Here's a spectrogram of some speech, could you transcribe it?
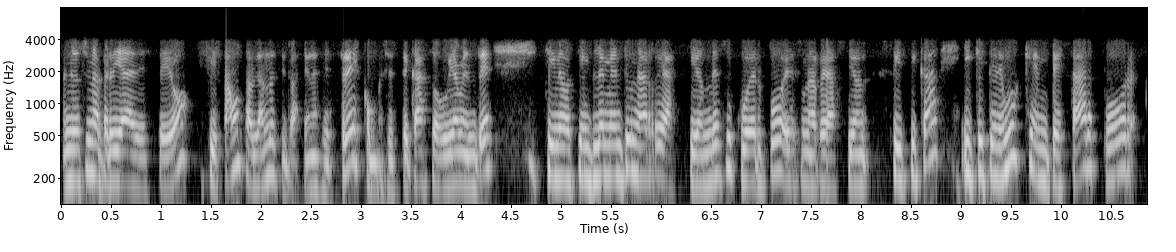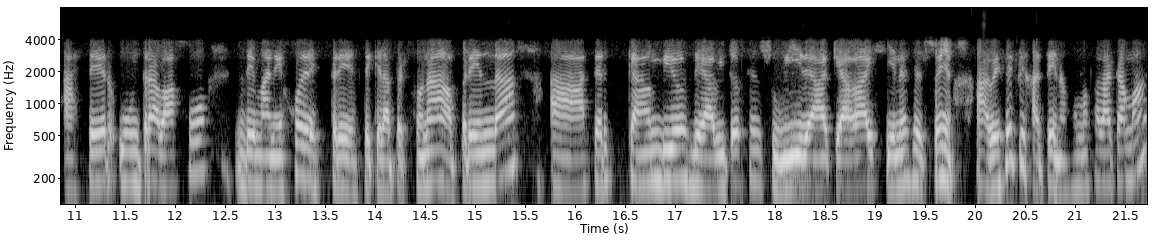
no es una pérdida de deseo, si estamos hablando de situaciones de estrés, como es este caso obviamente, sino simplemente una reacción de su cuerpo, es una reacción física y que tenemos que empezar por hacer un trabajo de manejo de estrés, de que la persona aprenda a hacer cambios de hábitos en su vida, que haga higienes del sueño. A veces, fíjate, nos vamos a la cama,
